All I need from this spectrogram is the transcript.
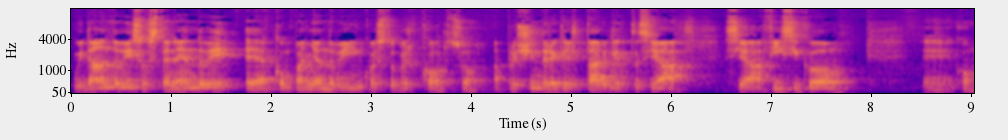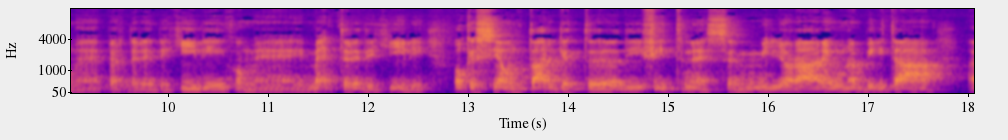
guidandovi, sostenendovi e accompagnandovi in questo percorso, a prescindere che il target sia, sia fisico, eh, come perdere dei chili, come mettere dei chili, o che sia un target di fitness, migliorare un'abilità, eh,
